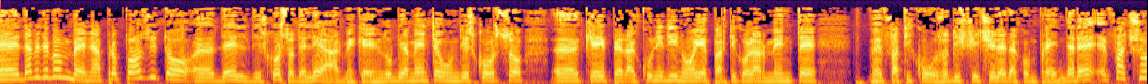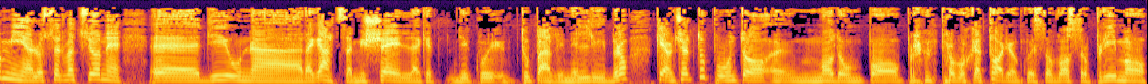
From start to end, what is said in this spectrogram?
Eh, Davide Bombene, a proposito eh, del discorso delle armi, che è indubbiamente un discorso eh, che per alcuni di noi è particolarmente eh, faticoso, difficile da comprendere, faccio mia l'osservazione eh, di una ragazza, Michelle, che, di cui tu parli nel libro, che a un certo punto, eh, in modo un po' provocatorio in questo vostro primo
